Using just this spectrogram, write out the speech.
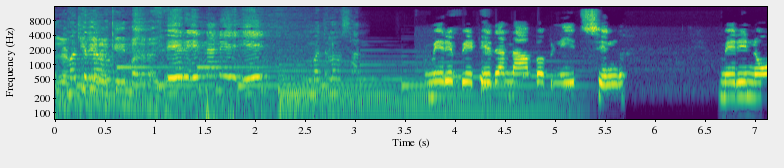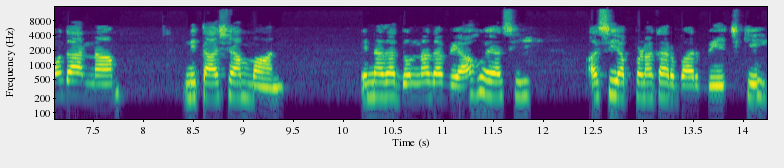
ਲੜਕੀ ਦੇ ਲੜਕੇ ਦੀ ਮਦਰ ਆਈ। ਫਿਰ ਇਹਨਾਂ ਨੇ ਇਹ ਮਤਲਬ ਸਾਨੂੰ ਮੇਰੇ ਬੇਟੇ ਦਾ ਨਾਮ ਬਬਨੀਤ ਸਿੰਘ। ਮੇਰੀ ਨੂੰਹ ਦਾ ਨਾਮ ਨਿਤਾਸ਼ਾ ਮਾਨ। ਇਹਨਾਂ ਦਾ ਦੋਨਾਂ ਦਾ ਵਿਆਹ ਹੋਇਆ ਸੀ। ਅਸੀਂ ਆਪਣਾ ਘਰ-ਬਾਰ ਵੇਚ ਕੇ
